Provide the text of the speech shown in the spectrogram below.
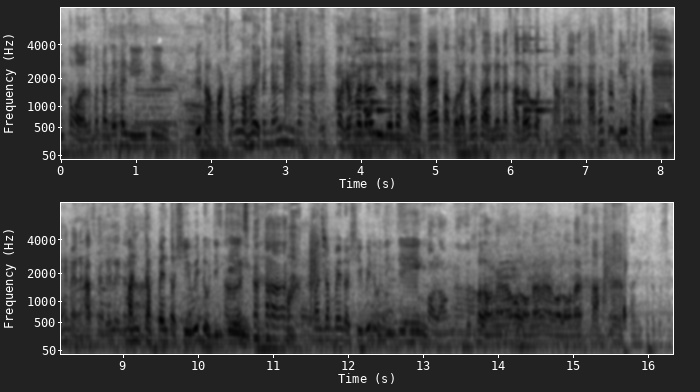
ำต่อแล้วแต่มันทำได้แค่นี้จริงอ๋อๆพี่ถามฝากช่องหน่อย เป็นด้านลีนะคะ F ฝากช่องไปด้านลีด้วยนะครับแอร์ฝากกดไลค์ช่องสลามด้วยนะครับ แล้วก็กดติดตามให้หน่อยนะครับ ถ้าชอบคลิปนี้ฝากกดแชร์ให้หน่อยนะครับ แชร์ได้เลยนะมันจำเป็นต่อชีวิตหนูจริงใช่ใช่ๆมันจำเป็นต่อชีวิตหนูจริงขอร้องนะๆขอร้องนะครับขอร้องนะครับขอร้องนะครับอันนี้ก็ตะกุสัน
